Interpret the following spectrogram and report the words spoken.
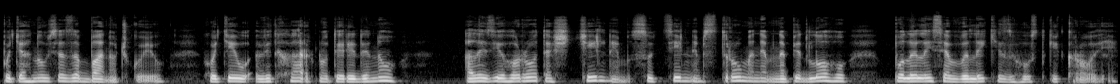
потягнувся за баночкою, хотів відхаркнути рідину, але з його рота щільним, суцільним струменем на підлогу полилися великі згустки крові.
